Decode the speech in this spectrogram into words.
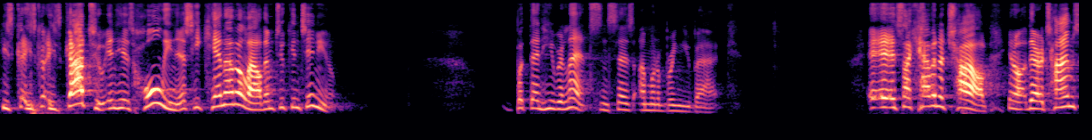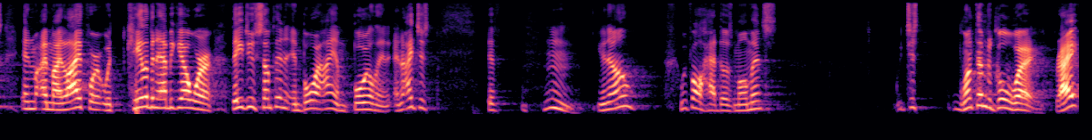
He's, he's, he's got to. In his holiness, he cannot allow them to continue. But then he relents and says, I'm going to bring you back. It's like having a child. You know, there are times in my, in my life where with Caleb and Abigail where they do something and boy, I am boiling. And I just, if, hmm, you know, we've all had those moments. We just want them to go away, right?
